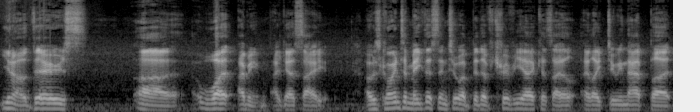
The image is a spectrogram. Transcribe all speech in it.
you know, there's uh, what, I mean, I guess I I was going to make this into a bit of trivia because I, I like doing that, but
